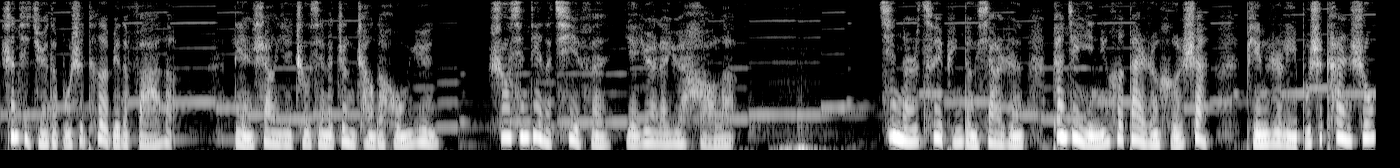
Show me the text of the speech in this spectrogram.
身体觉得不是特别的乏了，脸上也出现了正常的红晕，舒心殿的气氛也越来越好了。进而翠萍等下人看见尹宁鹤待人和善，平日里不是看书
